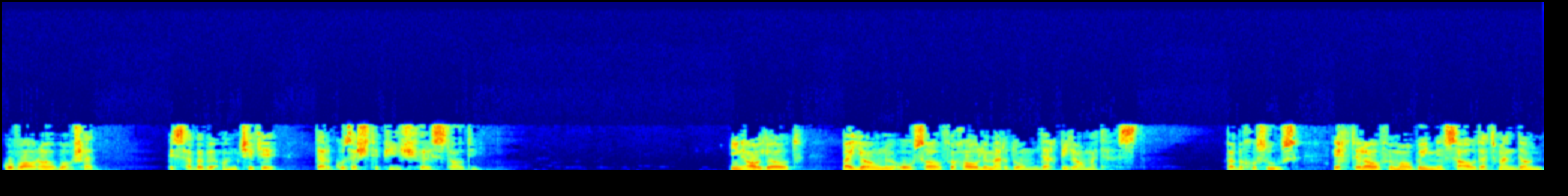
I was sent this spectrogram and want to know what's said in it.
گوارا باشد به سبب آنچه که در گذشته پیش فرستادی این آیات بیان اوصاف حال مردم در قیامت است و به خصوص اختلاف ما بین سعادتمندان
